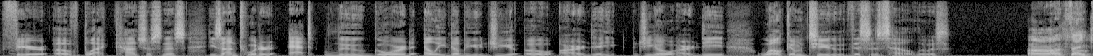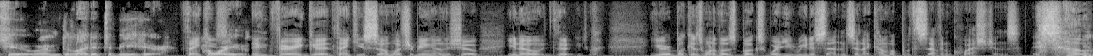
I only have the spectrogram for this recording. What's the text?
Fear of Black Consciousness. He's on Twitter at Lew Gord, L E W G O R D. G O R D. Welcome to This Is Hell, Lewis. Ah, thank you. I'm delighted to be here. Thank you. How are you? Very good. Thank you so much for being on the show. You know, the, your book is one of those books where you read a sentence and I come up with seven questions. So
